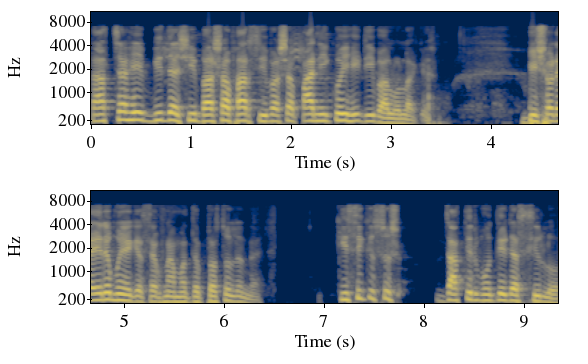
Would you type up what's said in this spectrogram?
তার চাহে বিদেশি ভাষা, ফার্সি ভাষা, পানি কই হেঁটেই ভালো লাগে। বিষয়টা এরম হয়ে গেছে এখন আমাদের প্রচলনে। কিছু কিছু জাতির মধ্যে এটা ছিল,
